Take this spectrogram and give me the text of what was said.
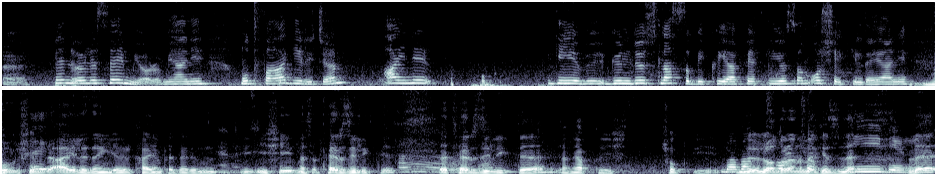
Evet. Ben öyle sevmiyorum. Yani mutfağa gireceğim. Aynı giy- gündüz nasıl bir kıyafet giyiyorsam o şekilde yani Bu şimdi E, aileden gelir. Kayınpederimin Evet. işi mesela terzilikti. Ve terzilikte yani yaptığı iş çok Londra'nın merkezinde iyi bir ve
